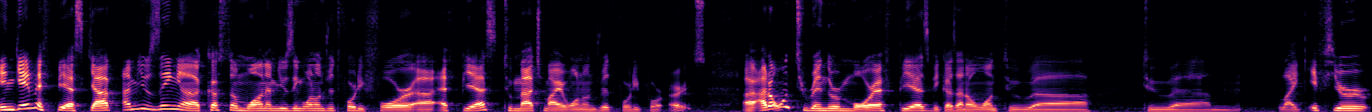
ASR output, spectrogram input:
In-game FPS cap, I'm using a custom one. I'm using 144 uh, FPS to match my 144 Hz. Uh, I don't want to render more FPS because I don't want to uh, to um, like if you're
